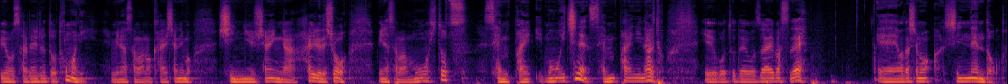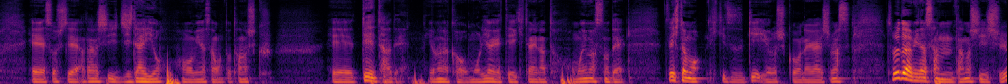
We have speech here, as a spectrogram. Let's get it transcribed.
表されるとともに、皆様の会社にも新入社員が入るでしょう。皆様もう一つ先輩、もう一年先輩になるということでございますね。えー、私も新年度、えー、そして新しい時代を皆様と楽しく、えー、データで世の中を盛り上げていきたいなと思いますので、ぜひとも引き続きよろしくお願いします。それでは皆さん楽しい週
